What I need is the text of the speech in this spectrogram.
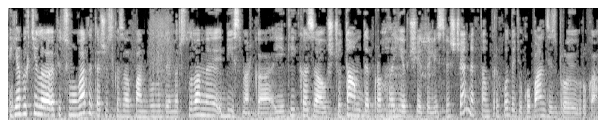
Я би хотіла підсумувати те, що сказав пан Володимир, словами Бісмарка, який казав, що там, де програє вчитель і священник, там приходить окупант зі зброєю в руках.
